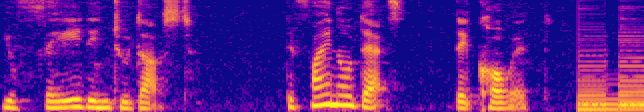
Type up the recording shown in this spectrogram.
you fade into dust. The final death, they call it.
